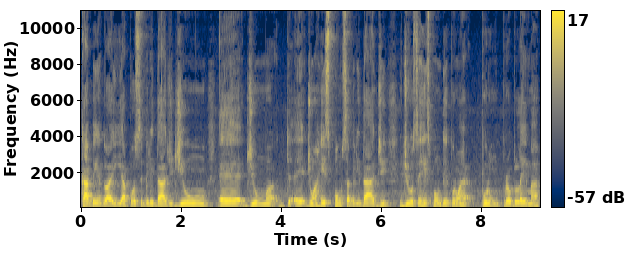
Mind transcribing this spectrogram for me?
cabendo aí a possibilidade de, um, é, de, uma, é, de uma responsabilidade de você responder por, uma, por um problema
